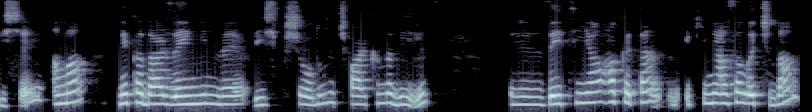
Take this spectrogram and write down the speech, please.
bir şey ama ne kadar zengin ve değişik bir şey olduğunu hiç farkında değiliz zeytinyağı hakikaten kimyasal açıdan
